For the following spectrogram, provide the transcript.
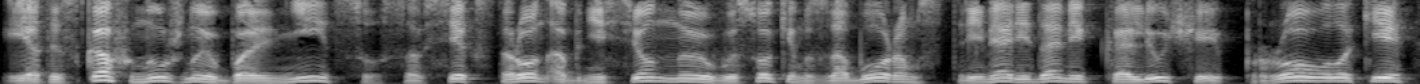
и отыскав нужную больницу, со всех сторон обнесенную высоким забором с тремя рядами колючей проволоки,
